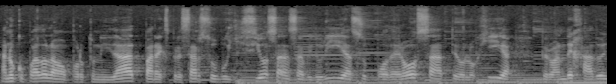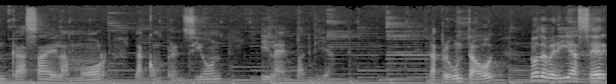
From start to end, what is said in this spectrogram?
han ocupado la oportunidad para expresar su bulliciosa sabiduría, su poderosa teología, pero han dejado en casa el amor, la comprensión y la empatía. La pregunta hoy no debería ser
